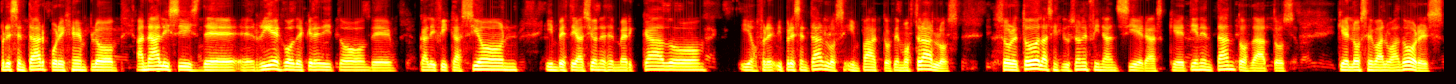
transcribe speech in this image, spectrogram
presentar, por ejemplo, análisis de eh, riesgo de crédito, de calificación, investigaciones del mercado y, y presentar los impactos, demostrarlos, sobre todo las instituciones financieras que tienen tantos datos que los evaluadores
